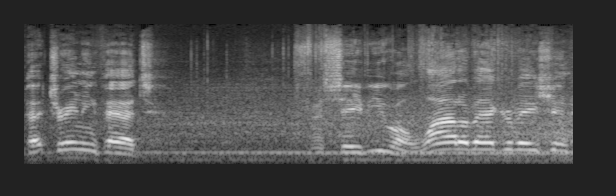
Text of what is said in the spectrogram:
pet training pads. Gonna save you a lot of aggravation.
